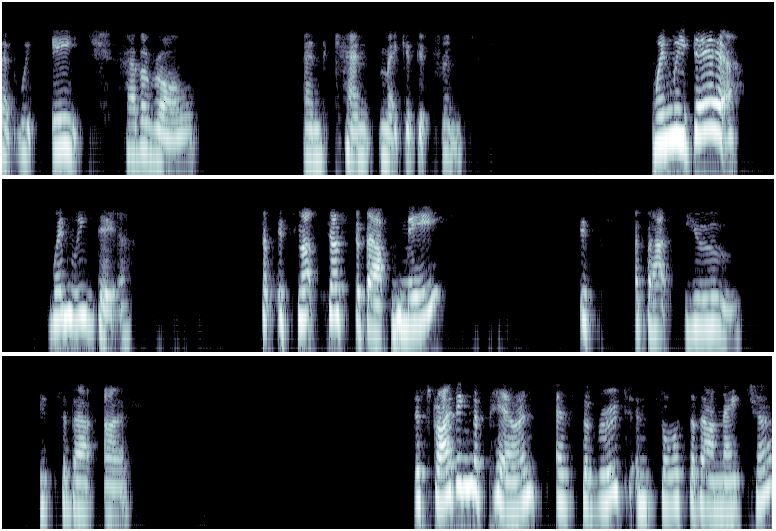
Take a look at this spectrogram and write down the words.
that we each have a role and can make a difference when we dare, when we dare. So it's not just about me, it's about you, about us. Describing the parents as the root and source of our nature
